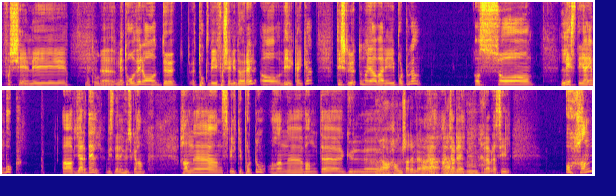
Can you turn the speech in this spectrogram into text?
forskjellige Metoder. eh, metoder, og dø, tok vi forskjellige dører, og virka ikke. Til slutt, når jeg var i Portugal, og så leste jeg en bok av Jardel, hvis dere husker ham. Han, eh, han spilte i Porto, og han eh, vant eh, gull Ja, han Jardel, ja. ja, han ja. Jardel fra Brasil. Og han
